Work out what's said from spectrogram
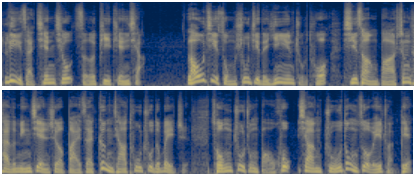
利在千秋，则披天下。牢记总书记的殷殷嘱托，西藏把生态文明建设摆在更加突出的位置，从注重保护向主动作为转变，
